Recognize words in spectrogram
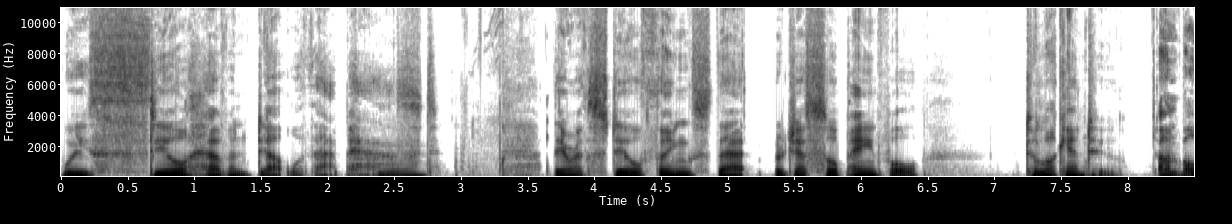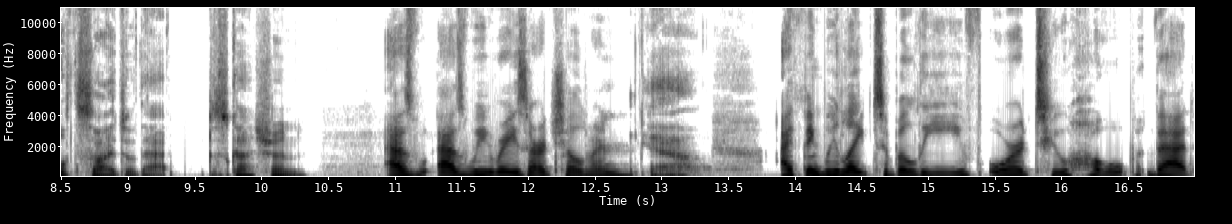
we still haven't dealt with that past. There are still things that are just so painful to look into on both sides of that discussion. As as we raise our children, Yeah. I think we like to believe or to hope that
